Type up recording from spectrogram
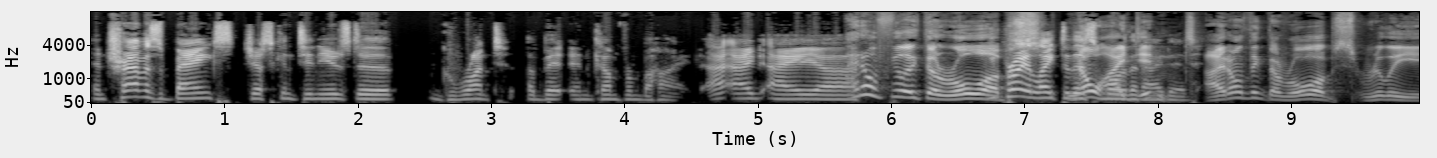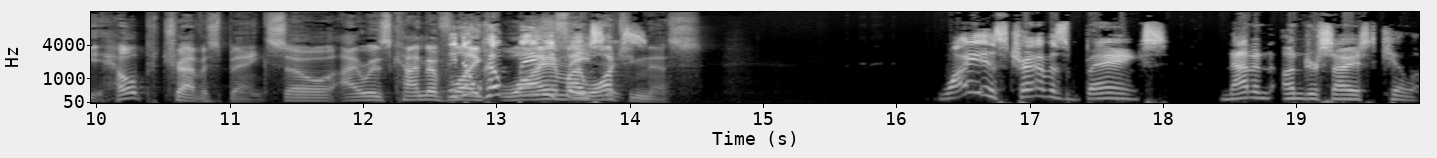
And Travis Banks just continues to grunt a bit and come from behind. I, I, I, uh, I don't feel like the roll ups. probably liked this no, more I than I didn't. did. I don't think the roll ups really help Travis Banks. So I was kind of They like, why am I watching this? why is Travis Banks not an undersized killer?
